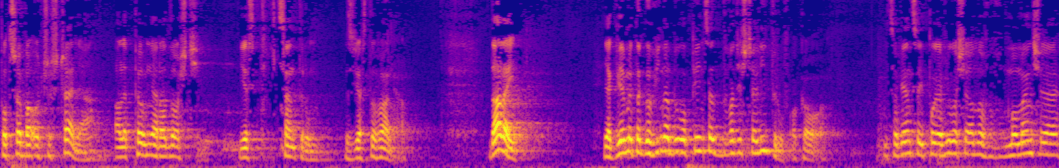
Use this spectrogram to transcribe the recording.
potrzeba oczyszczenia, ale pełnia radości jest w centrum zwiastowania. Dalej, jak wiemy, tego wina było 520 litrów około. I co więcej, pojawiło się ono w momencie,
